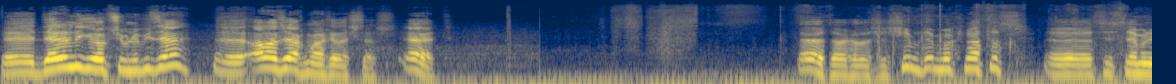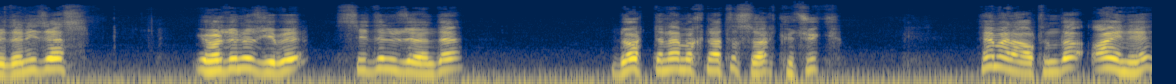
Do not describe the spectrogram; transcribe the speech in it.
e, derinlik ölçümünü bize e, alacak mı arkadaşlar? Evet. Evet arkadaşlar şimdi mıknatıs e, sistemini deneyeceğiz. Gördüğünüz gibi sidin üzerinde 4 tane mıknatıs var küçük. Hemen altında aynı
